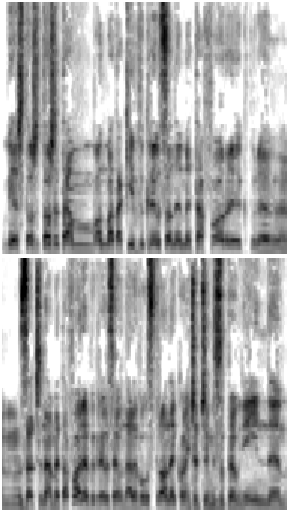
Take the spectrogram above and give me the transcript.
wiesz, to, że, to, że tam on ma takie wykręcone metafory, które zaczyna metafory, wykręcają na lewą stronę, kończy czymś zupełnie innym,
